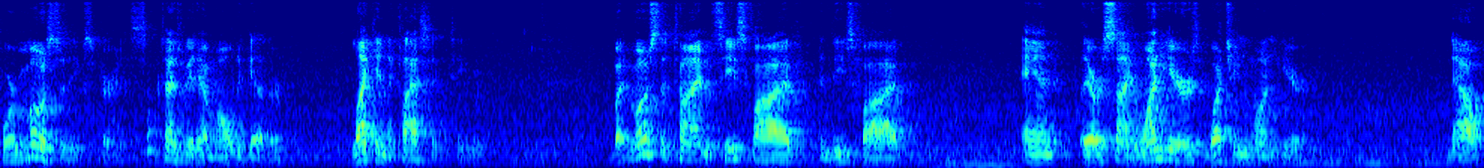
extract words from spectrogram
for most of the experience. Sometimes we'd have them all together, like in the classic T group. But most of the time, it's these five and these five, and they're assigned. One here is watching one here. Now,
